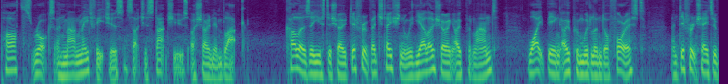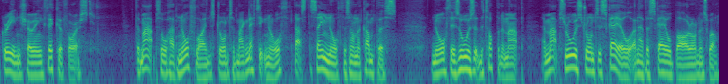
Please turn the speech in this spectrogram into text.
Paths, rocks and man-made features, such as statues, are shown in black. Colours are used to show different vegetation, with yellow showing open land, white being open woodland or forest, and different shades of green showing thicker forest. The maps all have north lines drawn to magnetic north, that's the same north as on a compass. North is always at the top of the map, and maps are always drawn to scale and have a scale bar on as well.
